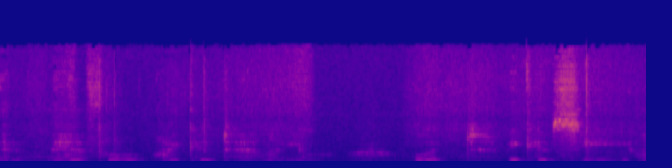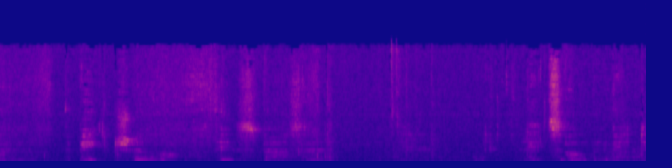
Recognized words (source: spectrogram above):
and therefore I can tell you what we can see on the picture of this puzzle. Let's open it.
